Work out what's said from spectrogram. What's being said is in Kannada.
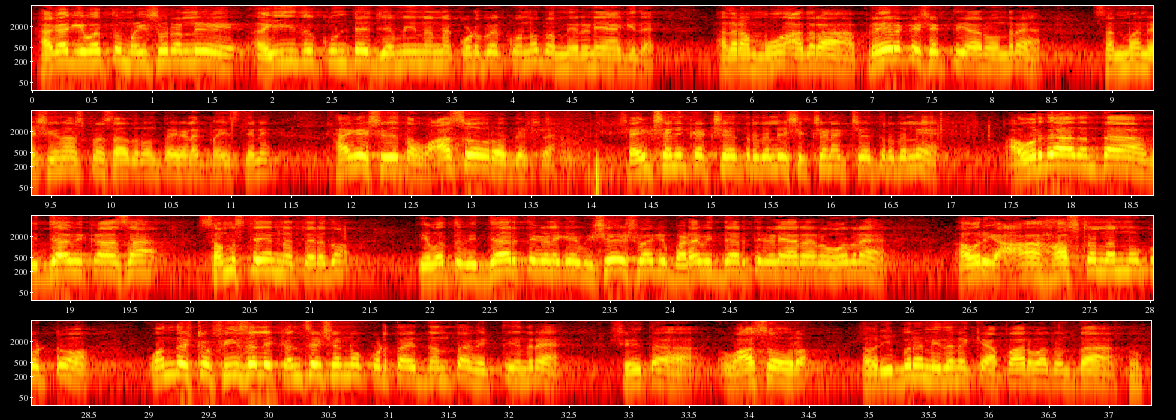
ಹಾಗಾಗಿ ಇವತ್ತು ಮೈಸೂರಲ್ಲಿ ಐದು ಕುಂಟೆ ಜಮೀನನ್ನು ಕೊಡಬೇಕು ಅನ್ನೋದು ಒಂದು ನಿರ್ಣಯ ಆಗಿದೆ. ಅದರ ಮೂ, ಅದರ ಪ್ರೇರಕ ಶಕ್ತಿ ಯಾರು ಅಂದರೆ ಸನ್ಮಾನ್ಯ ಶ್ರೀನಿವಾಸ ಪ್ರಸಾದ್ ಅಂತ ಹೇಳಕ್ಕೆ ಬಯಸ್ತೀನಿ. ಹಾಗೆ ಶ್ರೀಯುತ ವಾಸು ಅವರು ಅಧ್ಯಕ್ಷ. ಶೈಕ್ಷಣಿಕ ಕ್ಷೇತ್ರದಲ್ಲಿ, ಶಿಕ್ಷಣ ಕ್ಷೇತ್ರದಲ್ಲಿ ಅವ್ರದ್ದೇ ಆದಂಥ ವಿದ್ಯಾವಿಕಾಸ ಸಂಸ್ಥೆಯನ್ನು ತೆರೆದು, ಇವತ್ತು ವಿದ್ಯಾರ್ಥಿಗಳಿಗೆ ವಿಶೇಷವಾಗಿ ಬಡ ವಿದ್ಯಾರ್ಥಿಗಳು ಯಾರು ಹೋದರೆ ಅವರಿಗೆ ಆ ಹಾಸ್ಟೆಲನ್ನು ಕೊಟ್ಟು ಒಂದಷ್ಟು ಫೀಸಲ್ಲಿ ಕನ್ಸೆಷನ್ನು ಕೊಡ್ತಾ ಇದ್ದಂಥ ವ್ಯಕ್ತಿ ಅಂದರೆ ಶ್ರೀಯುತ ವಾಸು ಅವರು. ಅವರಿಬ್ಬರ ನಿಧನಕ್ಕೆ ಅಪಾರವಾದಂಥ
